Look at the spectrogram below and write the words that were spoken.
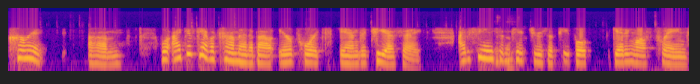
current um, well, I just have a comment about airports and the TSA. I've seen some pictures of people getting off planes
